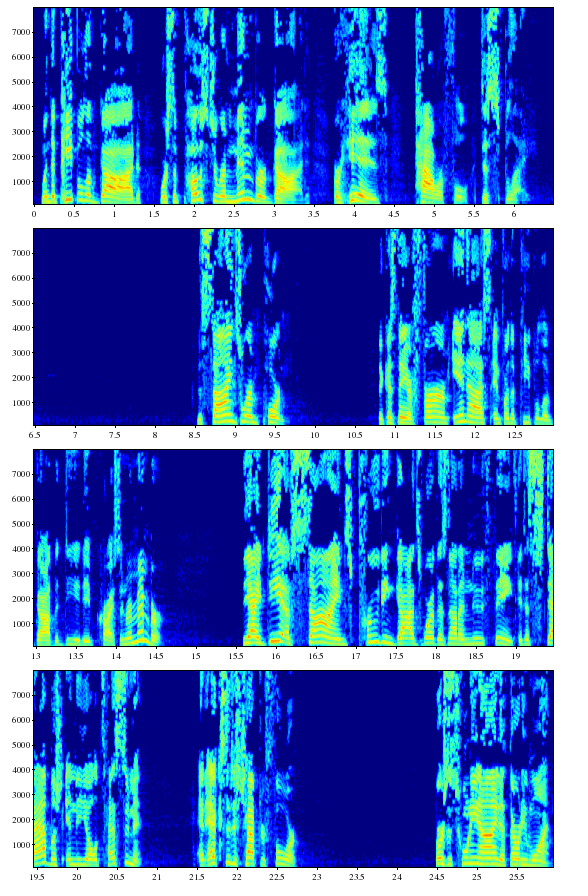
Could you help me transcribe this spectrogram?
when the people of God were supposed to remember God for his powerful display. The signs were important because they affirm in us and for the people of God the deity of Christ. And remember, the idea of signs proving God's worth is not a new thing. It's established in the Old Testament. In Exodus chapter 4, verses 29 to 31.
